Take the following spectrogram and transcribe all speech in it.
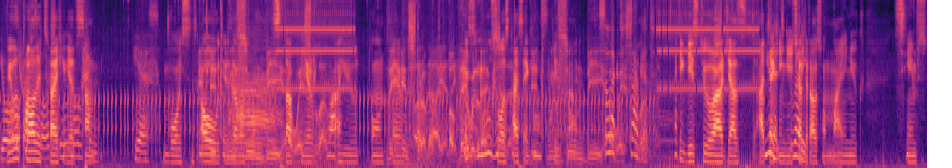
Your We will probably try to in get some motion. Yes. voices. Oh, it there's a lot of stuff here. wasteland. Why you don't The have... instrument of they Let's use those excellent. guys against this soon Select a wasteland. target. I think these two are just attacking each ready. other. Also, my nuke seems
